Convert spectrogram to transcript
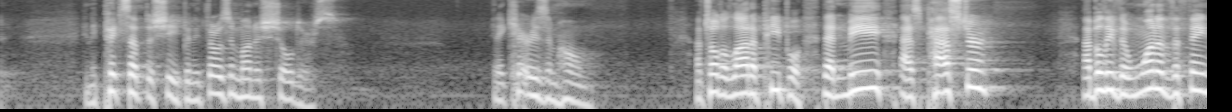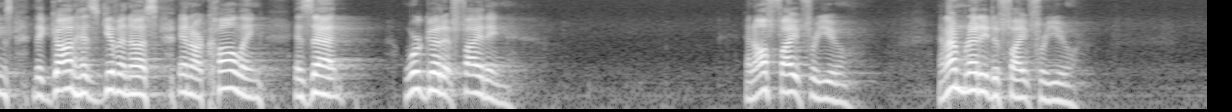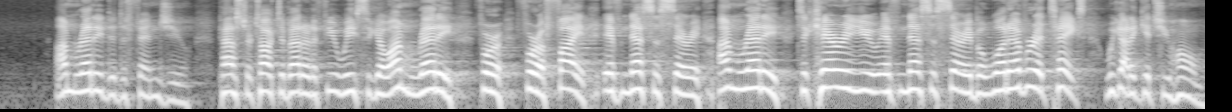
And he picks up the sheep and he throws him on his shoulders. And he carries him home. I've told a lot of people that me as pastor, I believe that one of the things that God has given us in our calling is that we're good at fighting and I'll fight for you. And I'm ready to fight for you. I'm ready to defend you Pastor talked about it a few weeks ago. I'm ready for, for a fight if necessary. I'm ready to carry you if necessary. But whatever it takes, we got to get you home.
